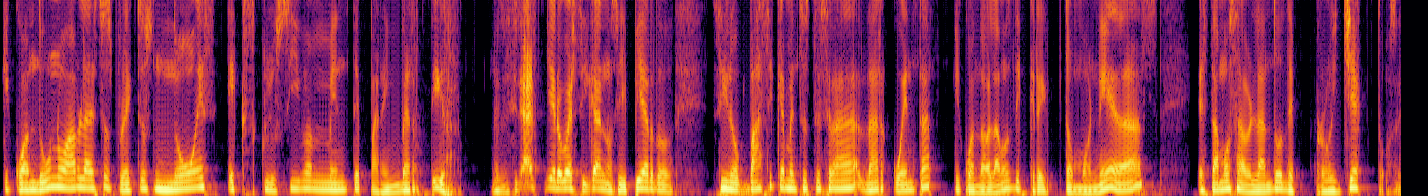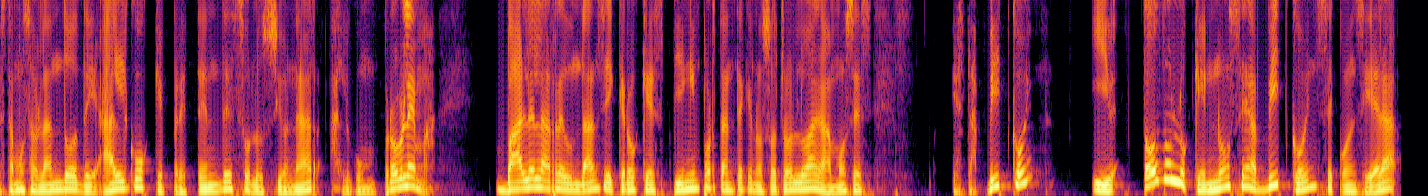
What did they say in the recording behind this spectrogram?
que cuando uno habla de estos proyectos no es exclusivamente para invertir. Es decir, ah, quiero ver si gano, si pierdo, sino básicamente usted se va a dar cuenta que cuando hablamos de criptomonedas, estamos hablando de proyectos, estamos hablando de algo que pretende solucionar algún problema. Vale la redundancia y creo que es bien importante que nosotros lo hagamos, es, está Bitcoin y todo lo que no sea Bitcoin se considera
